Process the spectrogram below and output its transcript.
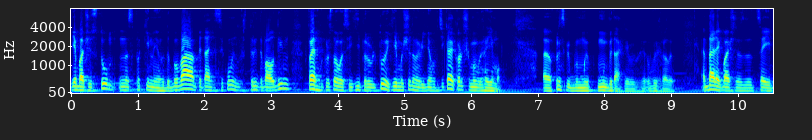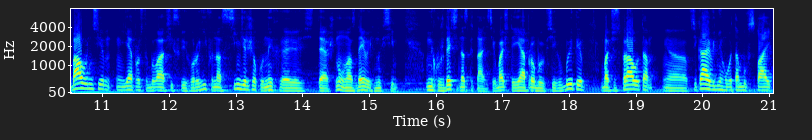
Я бачу Сту, спокійно його добиваю, 15 секунд, 3, 2, 1. Фен використовує свій гіперульту, яким чином від нього втікає. Коротше, ми виграємо. Е, В принципі, ми, ми би так і виграли. Далі, як бачите, цей баунті, я просто биваю всіх своїх ворогів. У нас 7 зірочок, у них е, теж. Ну, у нас 9, у них 7. У них уже 10, у нас 15. Як бачите, я пробую всіх вбити, бачу спраута, е, втікаю від нього, бо там був спайк.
